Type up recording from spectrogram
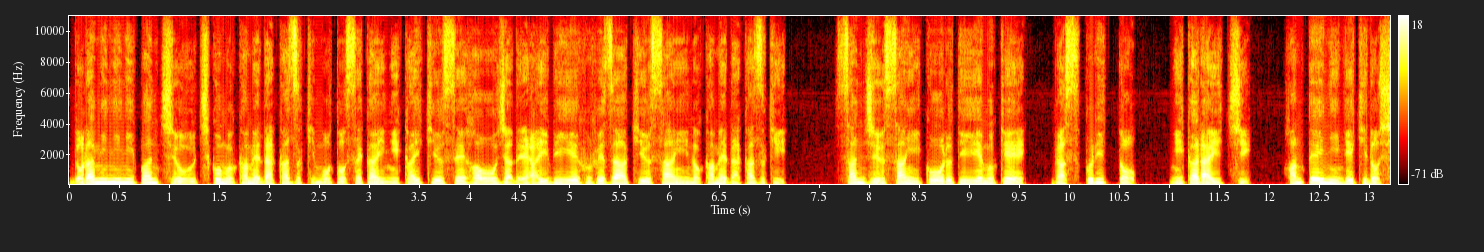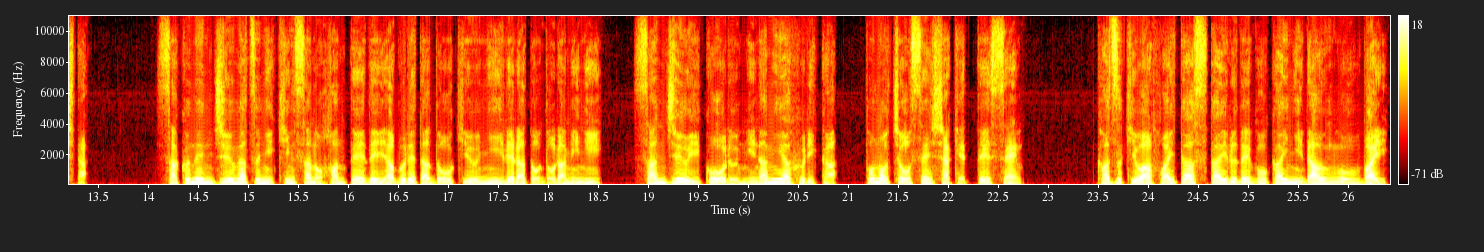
ドラミニにパンチを打ち込む亀田和樹元世界2階級制覇王者で IBF フェザー級3位の亀田和樹、33イコール TMK、ガスプリット、2から1、判定に激怒した。昨年10月に僅差の判定で敗れた同級ニーレラとドラミニ、30イコール南アフリカとの挑戦者決定戦。和樹はファイタースタイルで5回にダウンを奪い、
